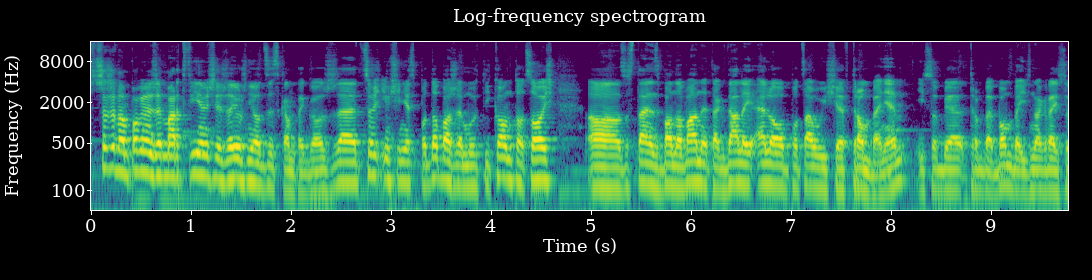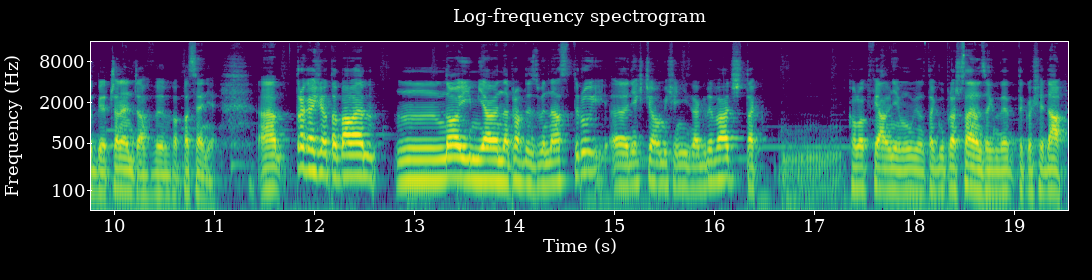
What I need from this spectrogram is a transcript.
szczerze wam powiem, że martwiłem się, że już nie odzyskam tego, że coś im się nie spodoba, że multikonto, coś, o, zostałem zbanowany, tak dalej, elo, pocałuj się w trąbę, nie? I sobie trąbę bombę i nagraj sobie challenge'a w, w basenie. E, trochę się o to bałem, mm, no i miałem naprawdę zły nastrój, e, nie chciało mi się nic nagrywać, tak mm, kolokwialnie mówiąc, tak upraszczając, jak tylko się da.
